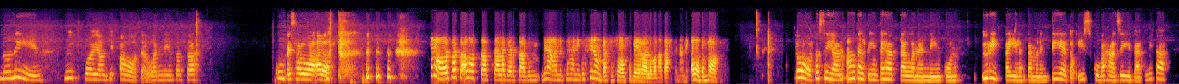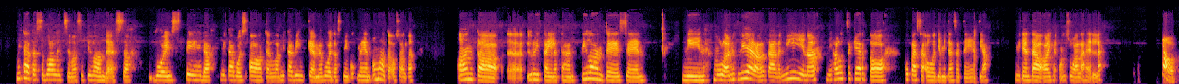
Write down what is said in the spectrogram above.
No niin, nyt voidaankin aloitella, niin tota, kumpis haluaa aloittaa? Sinä voit vaikka aloittaa tällä kertaa, kun minä olen nyt vähän niin kuin sinun tässä showssa vierailevana tähtenä, niin aloita vaan. Joo, tosiaan ajateltiin tehdä tällainen niin kuin yrittäjille tämmöinen tietoisku vähän siitä, että mitä, mitä tässä vallitsevassa tilanteessa voisi tehdä, mitä voisi ajatella, mitä vinkkejä me voitaisiin niin meidän omalta osalta antaa yrittäjille tähän tilanteeseen, niin mulla on nyt vieraana täällä Niina, niin haluatko kertoa, kuka sä oot ja mitä sä teet ja miten tämä aihe on sua lähellä? Joo,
